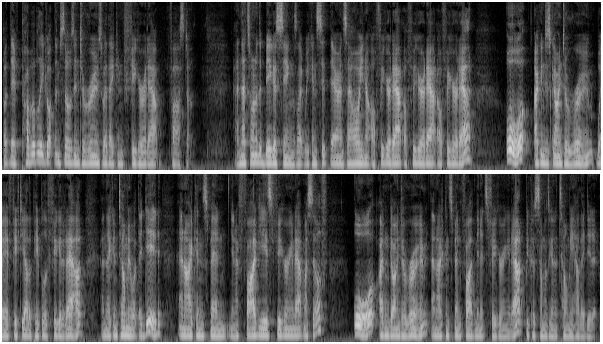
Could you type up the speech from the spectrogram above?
but they've probably got themselves into rooms where they can figure it out faster. And that's one of the biggest things. Like we can sit there and say, oh, you know, I'll figure it out, I'll figure it out, I'll figure it out. Or I can just go into a room where 50 other people have figured it out and they can tell me what they did and I can spend, you know, 5 years figuring it out myself. Or I can go into a room and I can spend 5 minutes figuring it out because someone's going to tell me how they did it.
